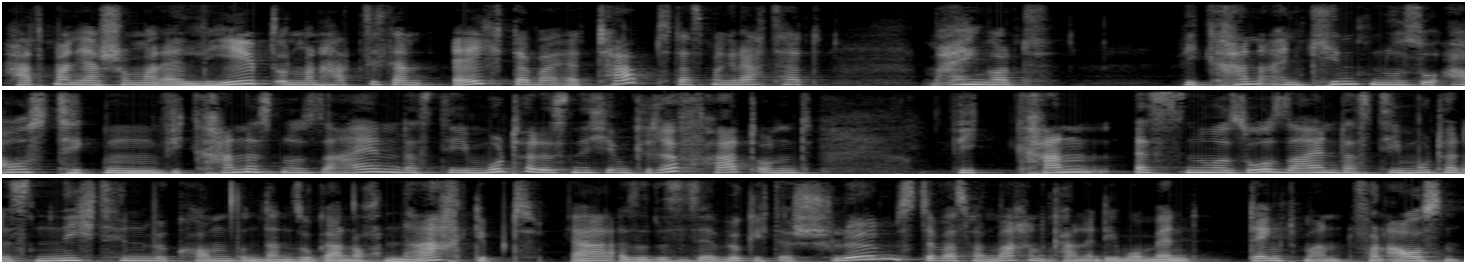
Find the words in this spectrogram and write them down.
hat man ja schon mal erlebt und man hat sich dann echt dabei ertappt, dass man gedacht hat, mein Gott, wie kann ein Kind nur so austicken? Wie kann es nur sein, dass die Mutter das nicht im Griff hat? Und wie kann es nur so sein, dass die Mutter das nicht hinbekommt und dann sogar noch nachgibt? Ja, also das ist ja wirklich das Schlimmste, was man machen kann in dem Moment, denkt man von außen.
